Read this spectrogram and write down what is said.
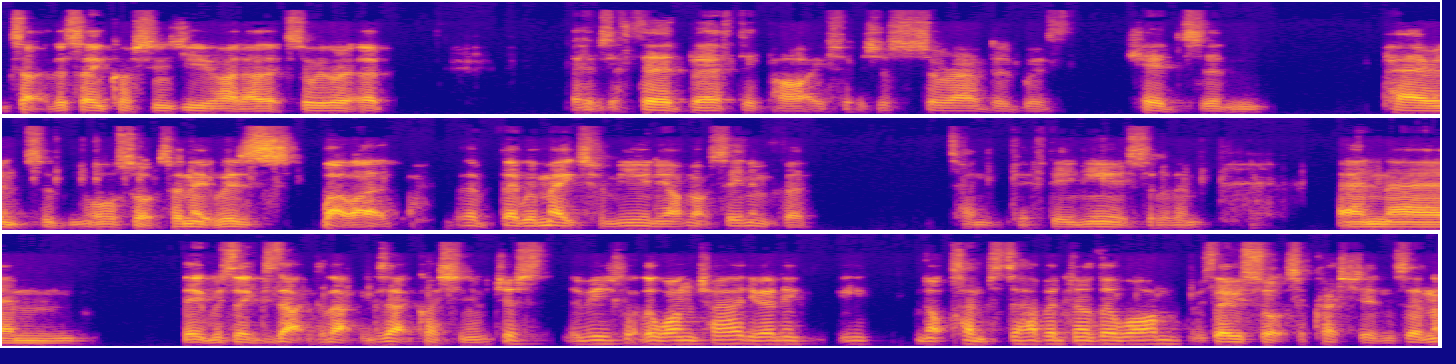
exactly the same questions you had, Alex. So we were at a, it was a third birthday party, so it was just surrounded with kids and parents and all sorts. And it was well, I, they were mates from uni. I've not seen them for 10, 15 years, some of them, and um, it was exactly that exact question. Just have you got the one child? You only you not tempted to have another one? It was those sorts of questions, and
